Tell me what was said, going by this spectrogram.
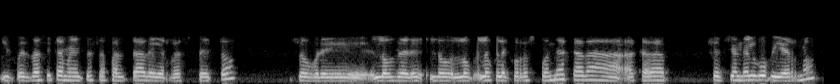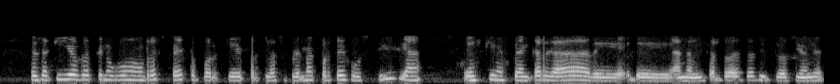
Y pues básicamente esa falta de respeto sobre los lo, lo, que le corresponde a cada, a cada sección del gobierno, pues aquí yo veo que no hubo un respeto, porque Porque la Suprema Corte de Justicia es quien está encargada de, de analizar todas estas situaciones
